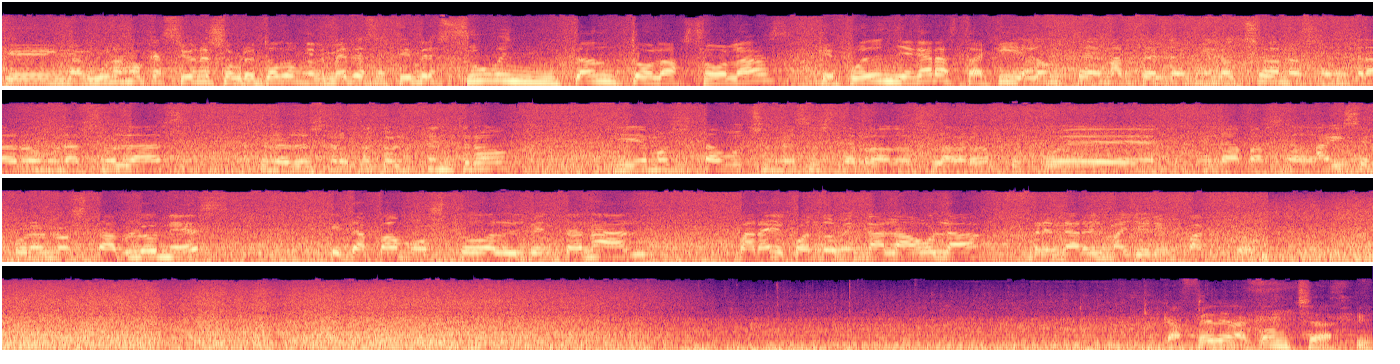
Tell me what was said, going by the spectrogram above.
que en algunas ocasiones, sobre todo en el mes de septiembre, suben tanto las olas que pueden llegar hasta aquí. El 11 de marzo del 2008 nos entraron unas olas que nos destrozó todo el centro y hemos estado ocho meses cerrados. La verdad que fue una pasada. Ahí se ponen unos tablones que tapamos todo el ventanal para que cuando venga la ola frenar el mayor impacto. Café de la Concha. Sí,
